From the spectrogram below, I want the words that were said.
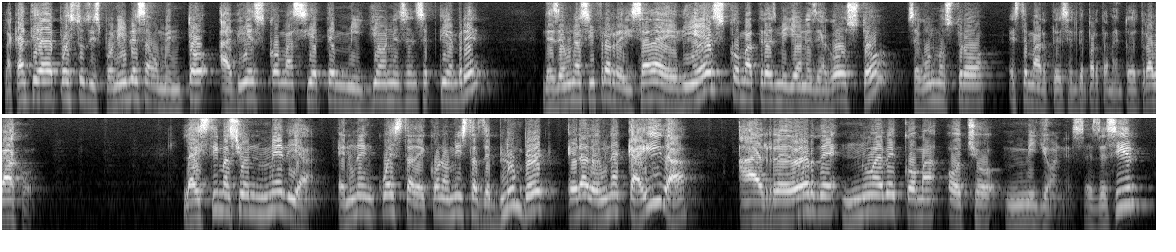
La cantidad de puestos disponibles aumentó a 10,7 millones en septiembre, desde una cifra revisada de 10,3 millones de agosto, según mostró este martes el Departamento de Trabajo. La estimación media en una encuesta de economistas de Bloomberg era de una caída alrededor de 9,8 millones, es decir,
